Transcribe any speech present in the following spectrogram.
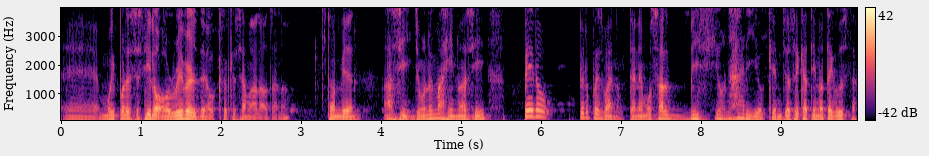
Eh, muy por ese estilo, o Riverdale, creo que se llama la otra, ¿no? También. Así, yo me lo imagino así, pero, pero pues bueno, tenemos al visionario, que yo sé que a ti no te gusta,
